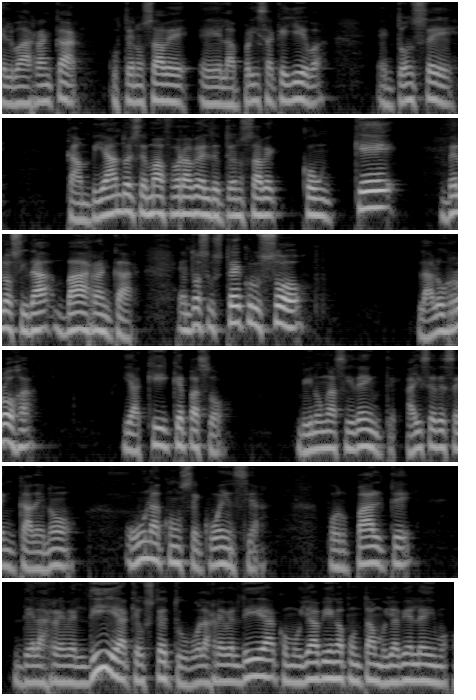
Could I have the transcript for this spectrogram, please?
él va a arrancar. Usted no sabe eh, la prisa que lleva. Entonces, cambiando el semáforo a verde, usted no sabe con qué velocidad va a arrancar. Entonces usted cruzó la luz roja y aquí, ¿qué pasó? Vino un accidente, ahí se desencadenó una consecuencia por parte de la rebeldía que usted tuvo. La rebeldía, como ya bien apuntamos, ya bien leímos,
